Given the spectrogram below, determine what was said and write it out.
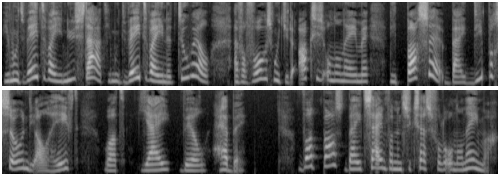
Je moet weten waar je nu staat. Je moet weten waar je naartoe wil. En vervolgens moet je de acties ondernemen die passen bij die persoon die al heeft wat jij wil hebben. Wat past bij het zijn van een succesvolle ondernemer?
